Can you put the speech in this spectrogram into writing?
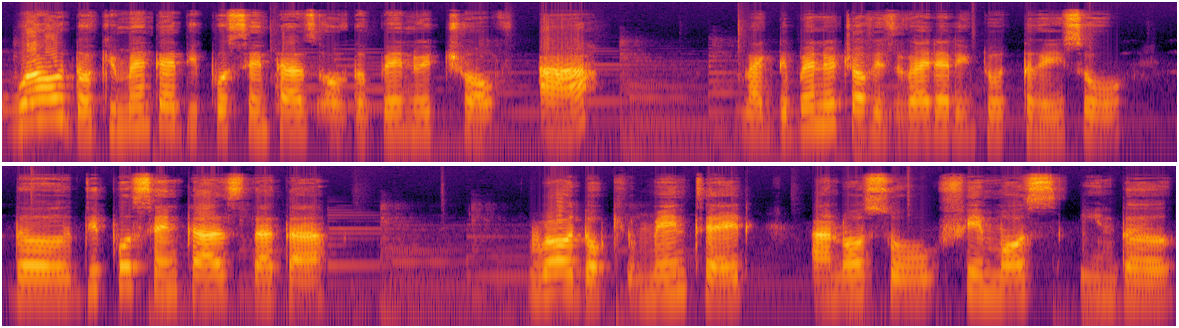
Well documented depocenters of the Benue Trough are like the Benue Trough is divided into three, so the depocenters that are well documented and also famous in the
